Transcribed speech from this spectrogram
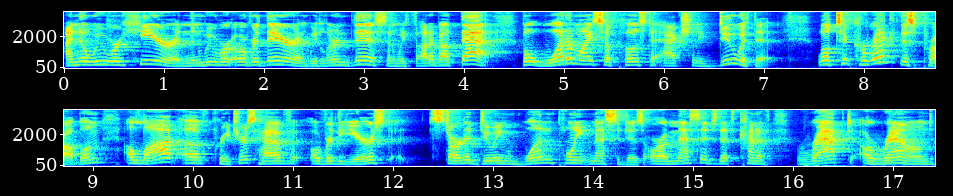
I know we were here and then we were over there and we learned this and we thought about that, but what am I supposed to actually do with it? Well, to correct this problem, a lot of preachers have over the years started doing one point messages or a message that's kind of wrapped around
